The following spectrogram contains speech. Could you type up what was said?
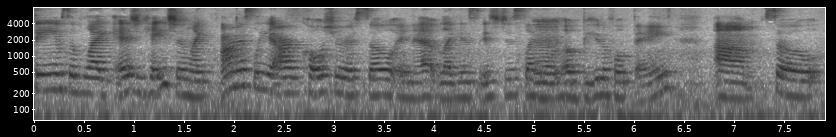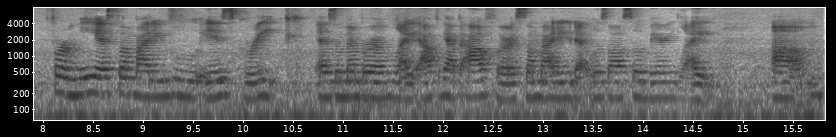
themes of like education like honestly our culture is so inept like it's, it's just like a, a beautiful thing um, so for me as somebody who is greek as a member of like alpha kappa alpha or somebody that was also very like um,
